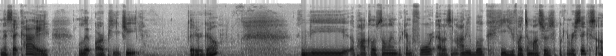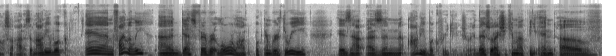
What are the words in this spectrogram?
and isekai lit RPG. There you go. The Apocalypse Online book number four out as an audiobook. He Who Fights the Monsters book number six also out as an audiobook. And finally, uh, Death's Favorite Lorelock book number three is out as an audiobook for you to enjoy. This one actually came out the end of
